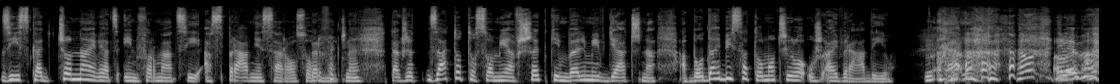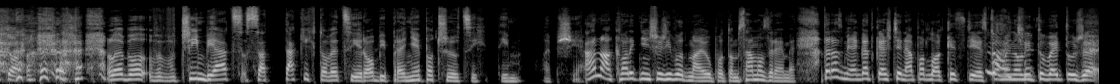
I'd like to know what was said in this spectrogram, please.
získať čo najviac informácií a správne sa rozhodnúť. Perfektné. Takže za toto som ja všetkým veľmi vďačná. A bodaj by sa tlmočilo už aj v rádiu. No, neviem lebo, ako. lebo čím viac sa takýchto vecí robí pre nepočujúcich, tým lepšie. Áno, a kvalitnejší život majú potom, samozrejme. A teraz mi Agatka ešte napadlo, keď ste spomenuli tú vetu, že,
